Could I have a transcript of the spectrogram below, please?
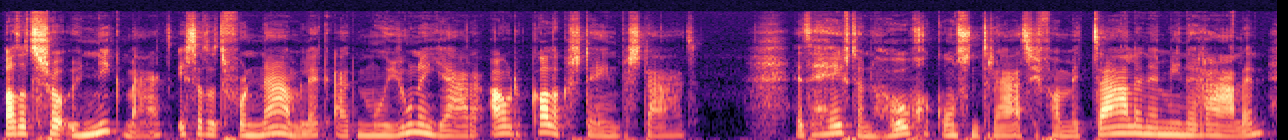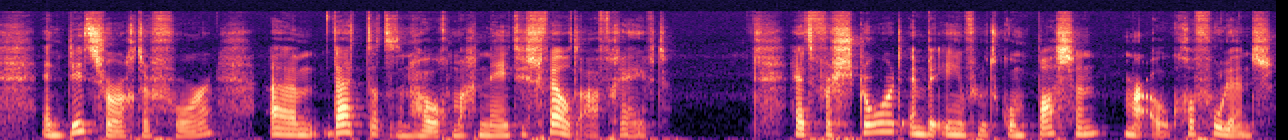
Wat het zo uniek maakt, is dat het voornamelijk uit miljoenen jaren oude kalksteen bestaat. Het heeft een hoge concentratie van metalen en mineralen en dit zorgt ervoor dat, dat het een hoog magnetisch veld afgeeft. Het verstoort en beïnvloedt kompassen, maar ook gevoelens.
